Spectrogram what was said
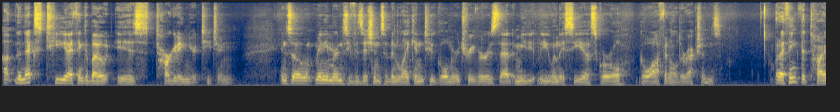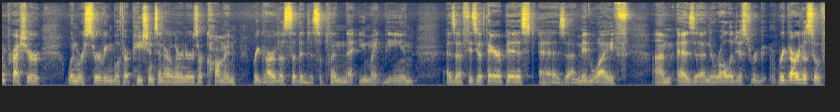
Uh, the next T I think about is targeting your teaching. And so many emergency physicians have been likened to golden retrievers that immediately, when they see a squirrel, go off in all directions. But I think the time pressure when we're serving both our patients and our learners are common, regardless of the discipline that you might be in. As a physiotherapist, as a midwife, um, as a neurologist, regardless of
